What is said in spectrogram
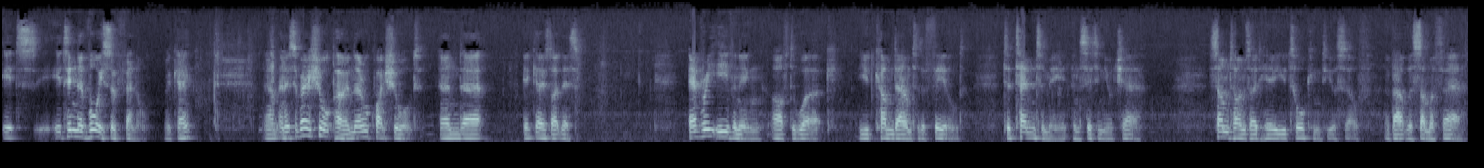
it's it's in the voice of fennel. Okay, um, and it's a very short poem. They're all quite short, and uh, it goes like this: Every evening after work, you'd come down to the field to tend to me and sit in your chair. Sometimes I'd hear you talking to yourself about the summer fair.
